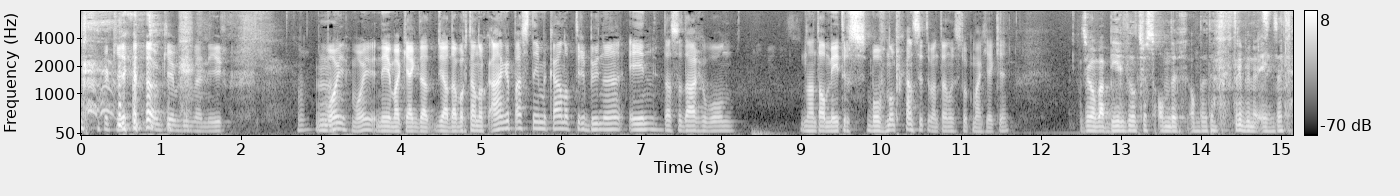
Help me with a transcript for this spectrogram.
Oké, oké, op die manier. Hm, Mooi, mooi. Nee, maar kijk, dat, ja, dat wordt dan nog aangepast, neem ik aan, op tribune 1. Dat ze daar gewoon een aantal meters bovenop gaan zitten, want anders is het ook maar gek, hè. Zo wat bierviltjes onder, onder de tribune 1 zetten.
